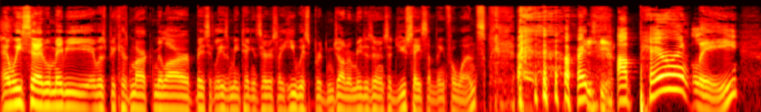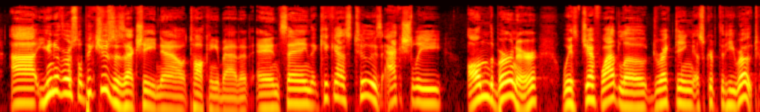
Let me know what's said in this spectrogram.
And we said, well, maybe it was because Mark Millar basically isn't being taken seriously. He whispered in John Romita's ear and said, You say something for once. All right. Yeah. Apparently, uh, Universal Pictures is actually now talking about it and saying that Kick Ass 2 is actually on the burner with Jeff Wadlow directing a script that he wrote.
